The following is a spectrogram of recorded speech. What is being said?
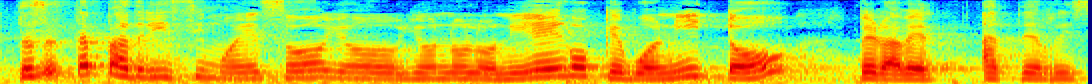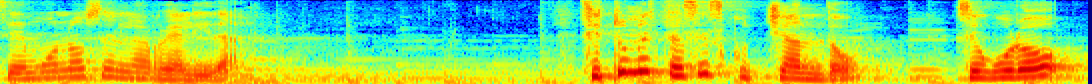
Entonces está padrísimo eso, yo, yo no lo niego, qué bonito, pero a ver, aterricémonos en la realidad. Si tú me estás escuchando, seguro,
